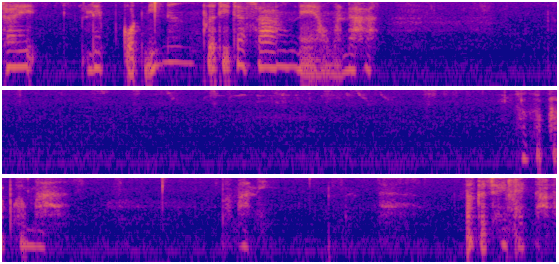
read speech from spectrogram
ใช้ เล็บกดนิดนึง เพื่อที่จะสร้างแนวมันนะคะ แล้วก็พับเข้ามา ประมาณนี้ แล้วก็ใช้แม็กนะคะ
